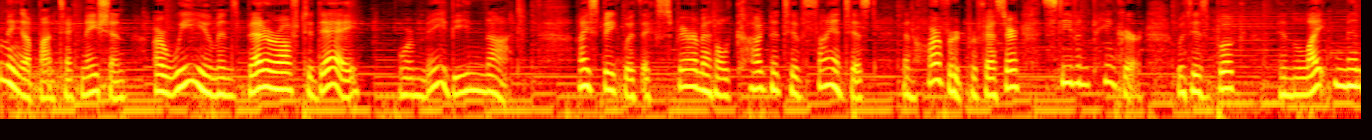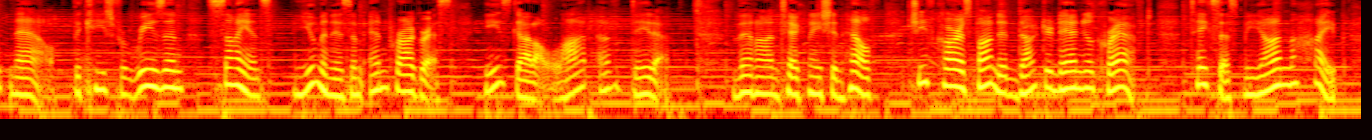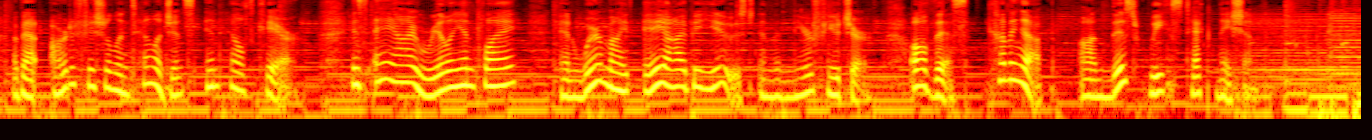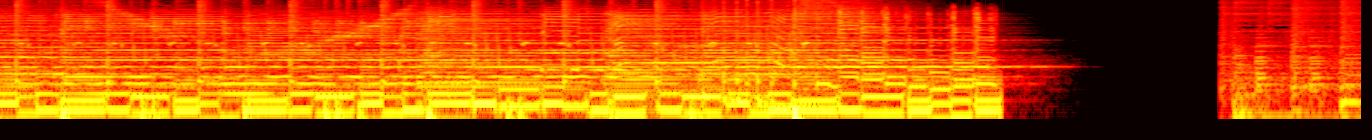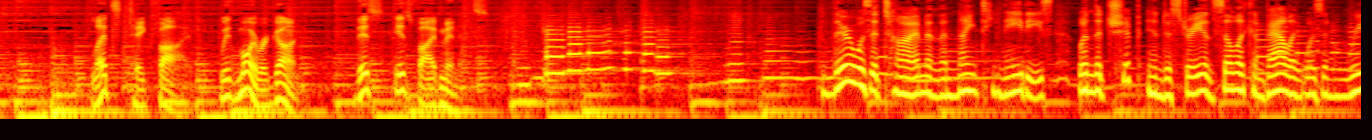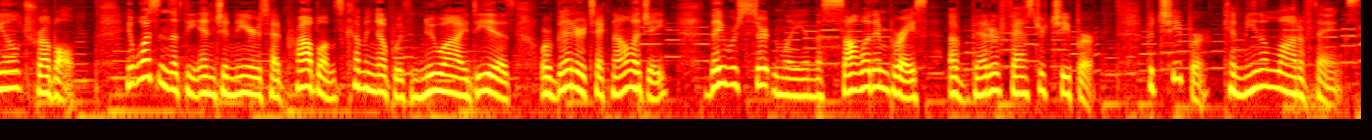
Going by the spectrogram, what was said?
Coming up on Tech Nation, are we humans better off today or maybe not? I speak with experimental cognitive scientist and Harvard professor Steven Pinker with his book Enlightenment Now The Case for Reason, Science, Humanism, and Progress. He's got a lot of data. Then on Tech Nation Health, Chief Correspondent Dr. Daniel Kraft takes us beyond the hype about artificial intelligence in healthcare. Is AI really in play? And where might AI be used in the near future? All this coming up on this week's Tech Nation. Let's Take Five with Moira Gunn. This is Five Minutes. There was a time in the 1980s when the chip industry in Silicon Valley was in real trouble. It wasn't that the engineers had problems coming up with new ideas or better technology. They were certainly in the solid embrace of better, faster, cheaper. But cheaper can mean a lot of things.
